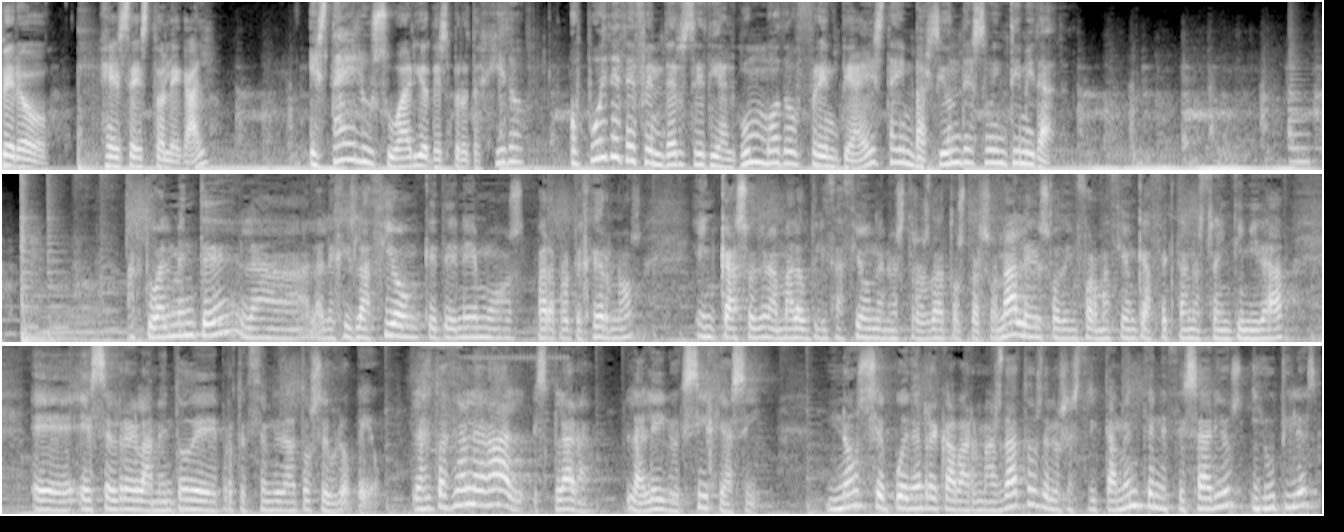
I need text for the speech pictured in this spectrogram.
Pero, ¿es esto legal? ¿Está el usuario desprotegido o puede defenderse de algún modo frente a esta invasión de su intimidad? Actualmente, la, la, legislación que tenemos para protegernos en caso de una mala utilización de nuestros datos personales o de información que afecta a nuestra intimidad eh, es el Reglamento de Protección de Datos Europeo. La situación legal es clara, la ley lo exige así. No se pueden recabar más datos de los estrictamente necesarios y útiles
